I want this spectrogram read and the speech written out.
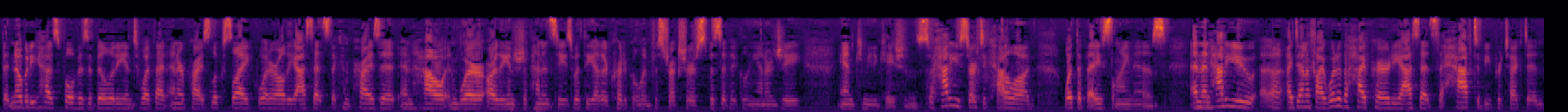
that nobody has full visibility into what that enterprise looks like, what are all the assets that comprise it, and how and where are the interdependencies with the other critical infrastructure, specifically energy and communications. So how do you start to catalog what the baseline is? And then how do you uh, identify what are the high priority assets that have to be protected?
